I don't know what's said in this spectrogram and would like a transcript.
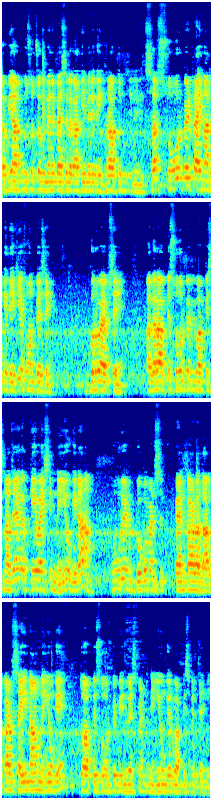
कभी आप यूँ सोचो कि मैंने पैसे लगा दिए, मेरे कहीं ख़राब तो नहीं सर, सौ रुपये ट्राई मार के देखिए फ़ोन पे से, ग्रो ऐप से। अगर आपके सौ रुपये भी वापस ना जाए, अगर के नहीं होगी ना, पूरे documents, PAN card, Aadhaar card सही नाम नहीं होंगे तो आपके सौ रुपये भी इन्वेस्टमेंट नहीं होंगे और वापस मिल जाएँगे।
